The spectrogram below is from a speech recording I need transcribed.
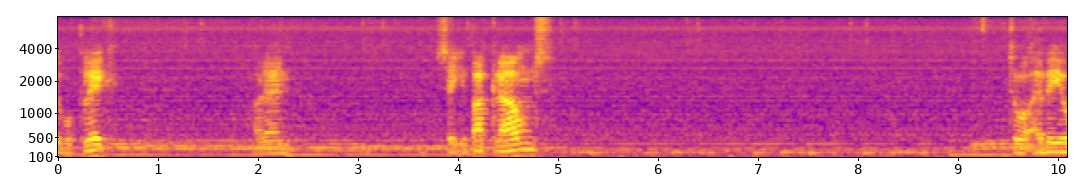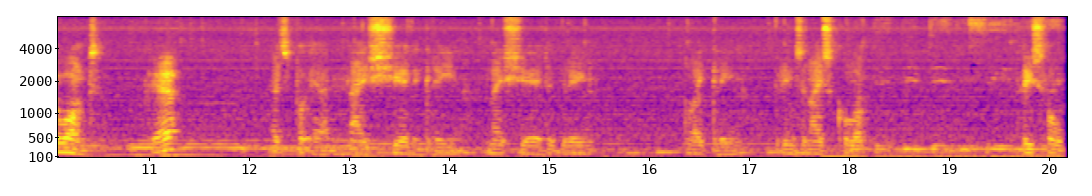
double click, and then set your backgrounds whatever you want, okay, let's put a nice shade of green, nice shade of green, I like green, green's a nice colour, peaceful.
